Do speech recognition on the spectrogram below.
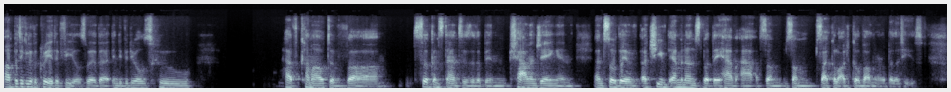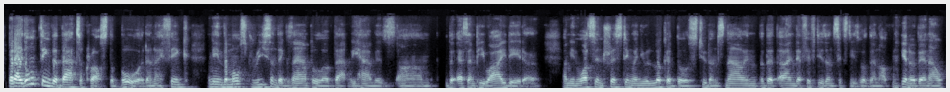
um, particularly the creative fields, where there are individuals who have come out of uh, circumstances that have been challenging and and so they've achieved eminence but they have uh, some some psychological vulnerabilities. But i don't think that that's across the board. And i think i mean the most recent example of that we have is um, the smpy data. I mean what's interesting when you look at those students now in that are in their 50s and 60s well they're not you know they're now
